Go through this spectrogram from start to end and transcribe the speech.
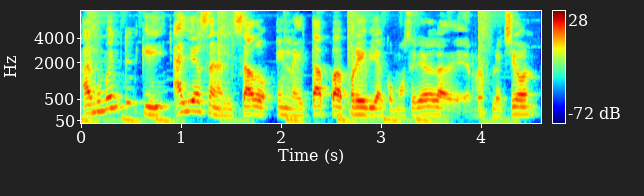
Al momento en que hayas analizado en la etapa previa, como sería la de reflexión,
